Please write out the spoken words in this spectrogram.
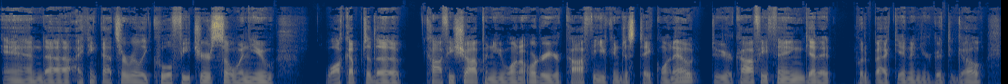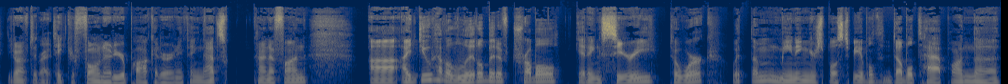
And uh, I think that's a really cool feature. So when you walk up to the coffee shop and you want to order your coffee, you can just take one out, do your coffee thing, get it, put it back in, and you're good to go. You don't have to Right. take your phone out of your pocket or anything. That's kind of fun. Uh, I do have a little bit of trouble getting Siri to work with them, meaning you're supposed to be able to double tap on the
